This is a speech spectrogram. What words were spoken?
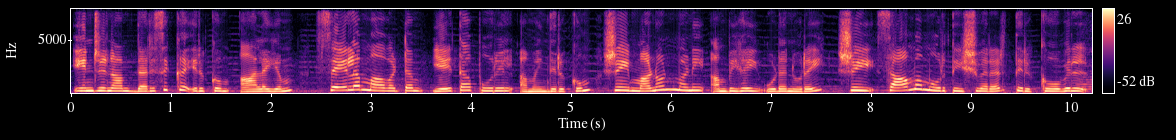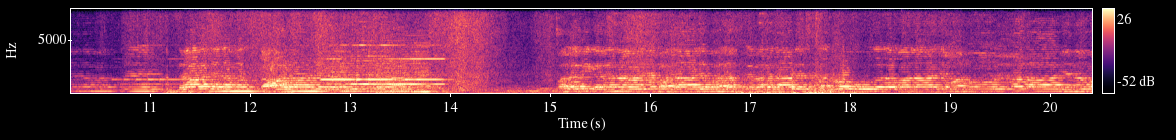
இன்று நாம் தரிசிக்க இருக்கும் ஆலயம் சேலம் மாவட்டம் ஏத்தாப்பூரில் அமைந்திருக்கும் ஸ்ரீ மனோன்மணி அம்பிகை உடனுரை ஸ்ரீ சாமமூர்த்தீஸ்வரர் திருக்கோவில். பலவிகரனாய நம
